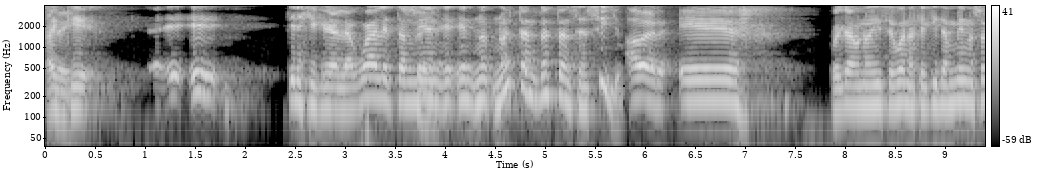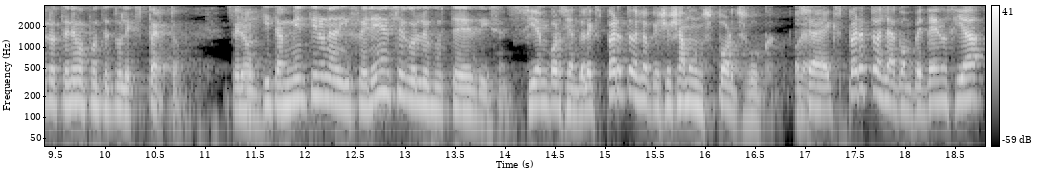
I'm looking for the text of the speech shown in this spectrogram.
hay Sí. que. eh, eh, tienes que crear la wallet también. Eh, no, no es tan, no es tan sencillo. A ver, eh, Porque claro, uno dice, bueno, es que aquí también nosotros tenemos, ponte tú el experto. Pero Sí. aquí también tiene una diferencia con lo que ustedes dicen. 100%. El experto es lo que yo llamo un sportsbook. O sea, experto es la competencia,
